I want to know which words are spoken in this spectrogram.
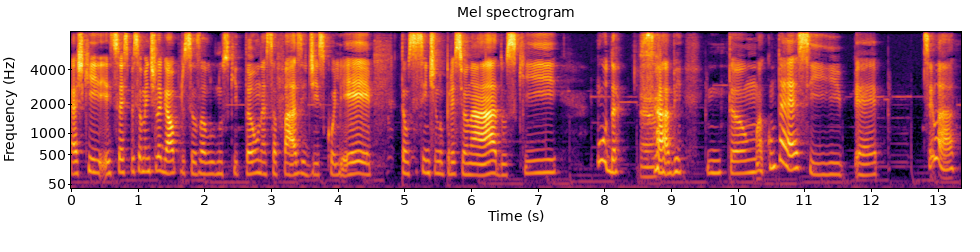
Acho que isso é especialmente legal para os seus alunos que estão nessa fase de escolher, estão se sentindo pressionados, que muda, é. sabe? Então, acontece e é, sei lá,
